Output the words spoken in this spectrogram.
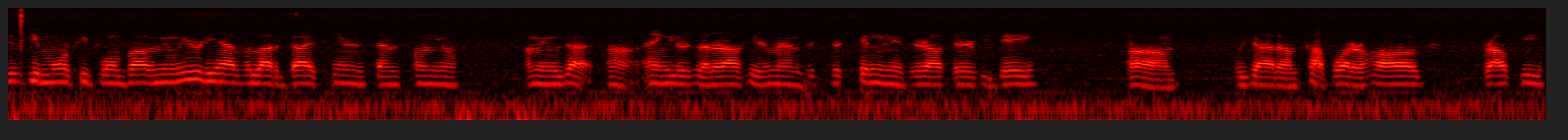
just get more people involved. I mean, we already have a lot of guys here in San Antonio. I mean, we got uh, anglers that are out here, man. They're, they're killing it. They're out there every day. Um, we got um, Topwater Hogs, Ralphie.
